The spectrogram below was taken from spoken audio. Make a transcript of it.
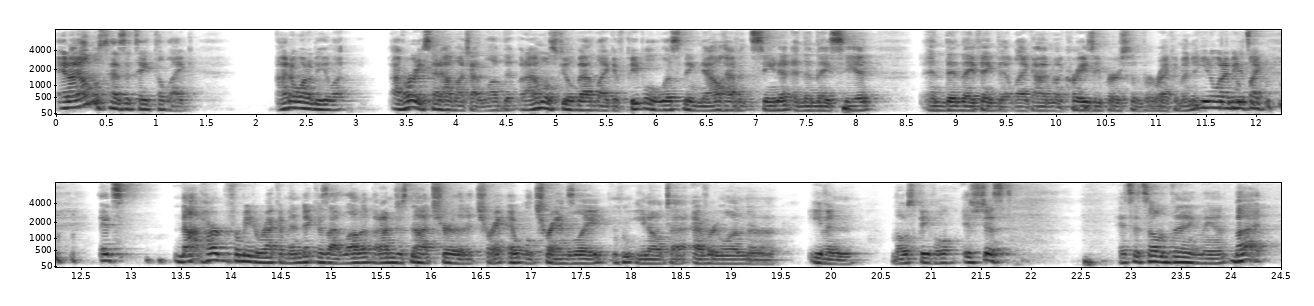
and I almost hesitate to like I don't want to be like I've already said how much I loved it, but I almost feel bad like if people listening now haven't seen it and then they see it and then they think that like I'm a crazy person for recommending. You know what I mean? It's like it's not hard for me to recommend it because I love it, but I'm just not sure that it tra- it will translate, you know, to everyone or even most people. It's just it's its own thing, man. But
